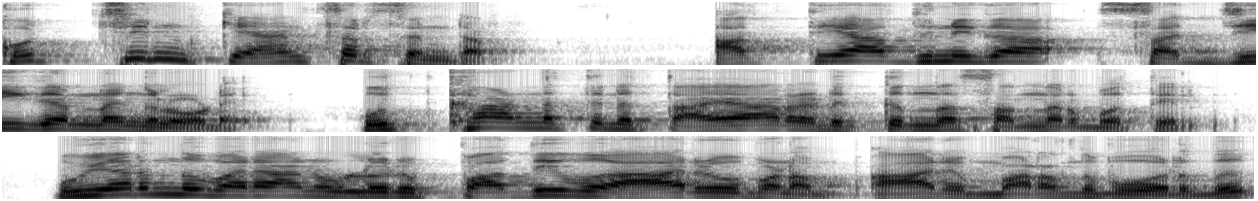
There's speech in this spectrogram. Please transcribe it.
കൊച്ചിൻ ക്യാൻസർ സെന്റർ അത്യാധുനിക സജ്ജീകരണങ്ങളോടെ ഉദ്ഘാടനത്തിന് തയ്യാറെടുക്കുന്ന സന്ദർഭത്തിൽ ഉയർന്നു വരാനുള്ളൊരു പതിവ് ആരോപണം ആരും മറന്നുപോകരുത്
